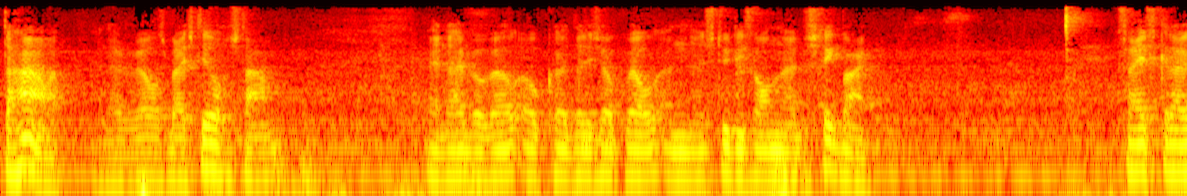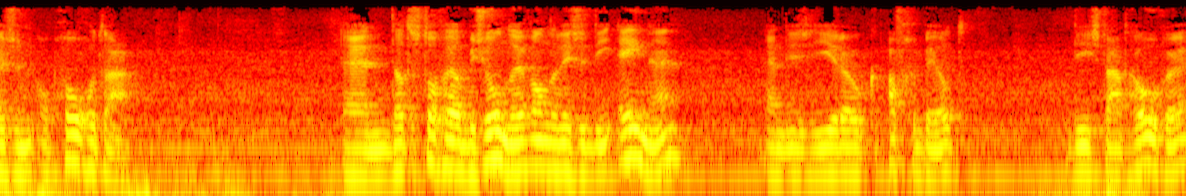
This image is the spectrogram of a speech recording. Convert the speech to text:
te halen. En daar hebben we wel eens bij stilgestaan. En daar hebben we wel ook, eh, er is ook wel een studie van eh, beschikbaar. Vijf kruisen op Golgotha. En dat is toch wel bijzonder, want dan is het die ene, en die is hier ook afgebeeld, die staat hoger,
